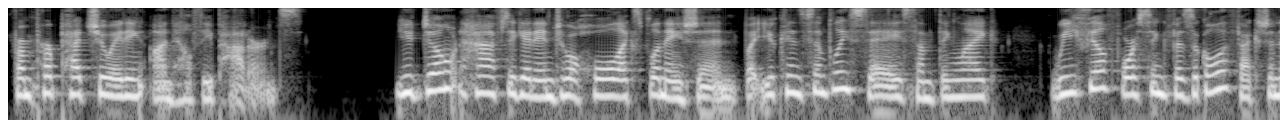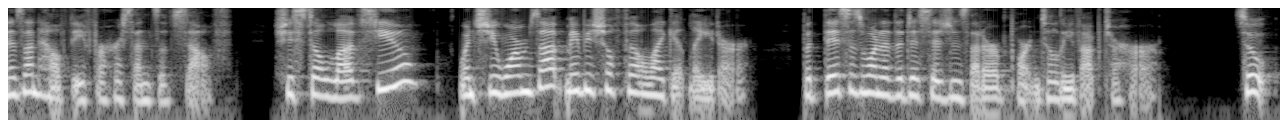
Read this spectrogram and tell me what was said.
from perpetuating unhealthy patterns. You don't have to get into a whole explanation, but you can simply say something like, We feel forcing physical affection is unhealthy for her sense of self. She still loves you. When she warms up, maybe she'll feel like it later. But this is one of the decisions that are important to leave up to her. So,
